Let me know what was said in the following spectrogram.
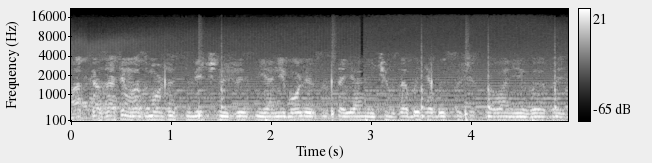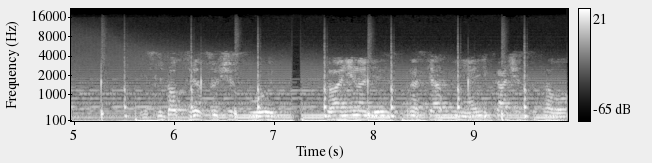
а отказать им возможности вечной жизни я не более в состоянии, чем забыть об их существовании в этой. Если тот свет существует, то они, надеюсь, простят меня и качество того,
